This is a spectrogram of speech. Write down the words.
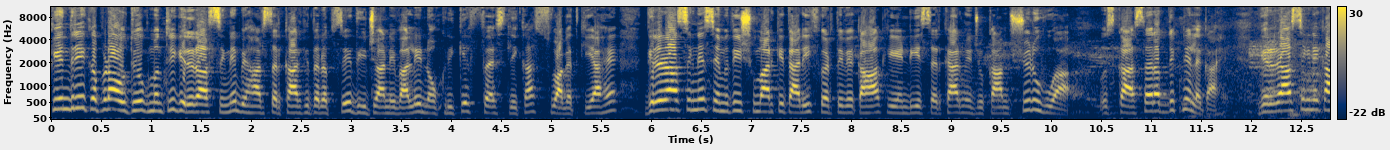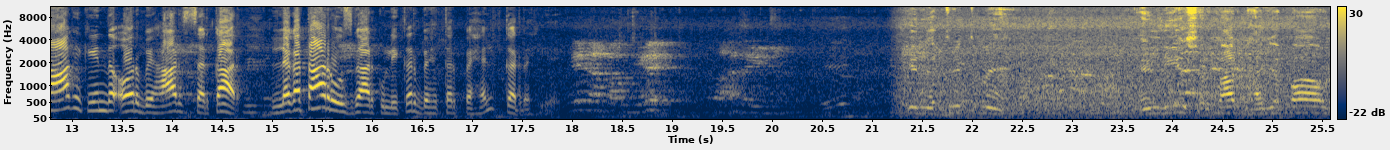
केंद्रीय कपड़ा उद्योग मंत्री गिरिराज सिंह ने बिहार सरकार की तरफ़ से दी जाने वाले नौकरी के फैसले का स्वागत किया है। गिरिराज सिंह ने से नीतीश कुमार की तारीफ़ करते हुए कहा कि एनडीए सरकार में जो काम शुरू हुआ उसका असर अब दिखने लगा है। गिरिराज सिंह ने कहा कि केंद्र और बिहार सरकार लगातार रोज़गार को लेकर बेहतर पहल कर रही है। के नेतृत्व में एनडीए सरकार, भाजपा और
